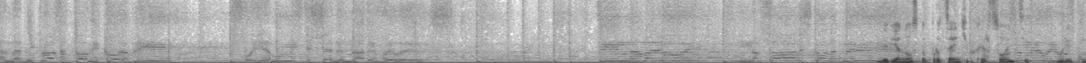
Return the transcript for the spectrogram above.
Та на Дніпро затоне кораблі, своєму місті ще не надивились. Ти намалюй нам сонечко над ним. 90% херсонців моряки.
